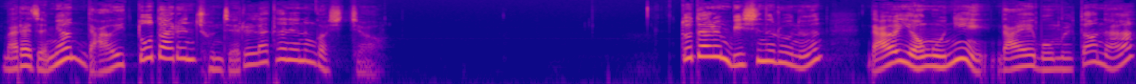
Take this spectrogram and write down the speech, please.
말하자면 나의 또 다른 존재를 나타내는 것이죠. 또 다른 미신으로는 나의 영혼이 나의 몸을 떠나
